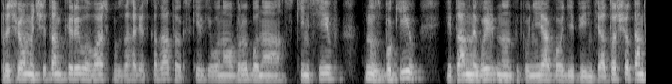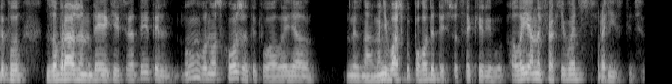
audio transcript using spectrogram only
Причому, чи там Кирило важко взагалі сказати, оскільки вона обрубана з кінців, ну з боків, і там не видно, типу, ніякого діпінті. А то, що там, типу, зображений деякий святитель, ну воно схоже, типу, але я не знаю. Мені важко погодитись, що це Кирило. Але я не фахівець з фрагістиці.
